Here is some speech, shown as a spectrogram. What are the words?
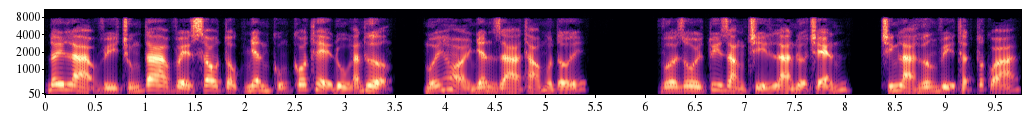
Đây là vì chúng ta về sau tộc nhân cũng có thể đủ ăn thượng, mới hỏi nhân gia thảo muốn tới. Vừa rồi tuy rằng chỉ là nửa chén, chính là hương vị thật tốt quá.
